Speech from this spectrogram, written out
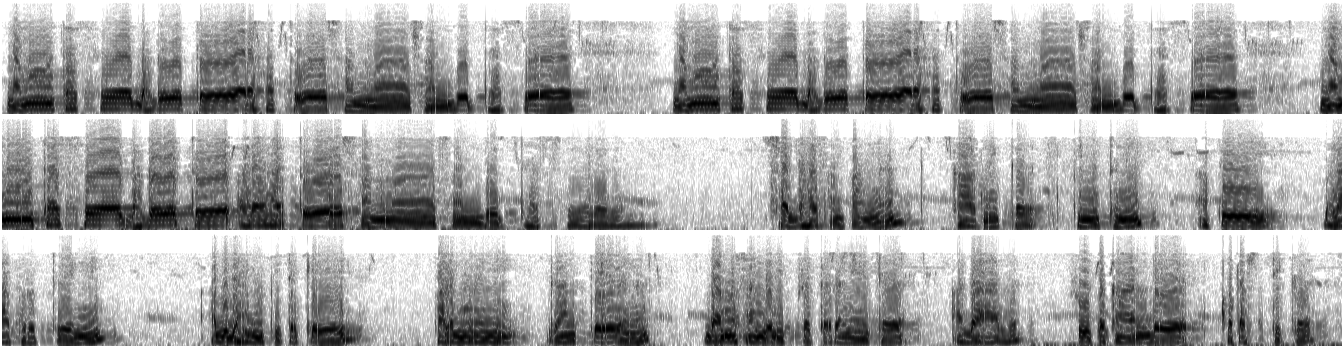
නමෝ තස්ස භගවතු අරහතෝ සම්මා සම්බුද්දස්ස. නමෝ තස්ස භගවතු අරහතෝ සම්මා සම්බුද්දස්ස. නමෝ තස්ස භගවතු අරහතෝ සම්මා සම්බුද්දස්ස. ශ්‍රද්ධා සම්පන්න කාර්මික පින්තුනි අපි බලාපොරොත්තු වෙන්නේ අභිධර්ම පිටකයේ පළමුවෙනි ග්‍රන්ථය වන ධම්මසංගණි ප්‍රකරණයට අදාළ රූපකාණ්ඩය කොටස් ටික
